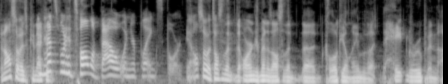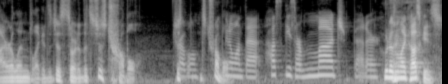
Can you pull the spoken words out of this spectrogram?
And also, it's connected. And that's what it's all about when you're playing sports. Yeah, also, it's also the, the Orangemen is also the, the colloquial name of a hate group in Ireland. Like it's just sort of it's just trouble. Just, trouble. It's trouble. We don't want that. Huskies are much better. Who doesn't like Huskies?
